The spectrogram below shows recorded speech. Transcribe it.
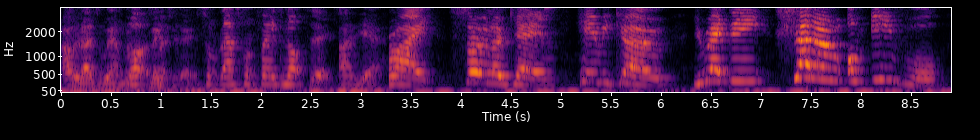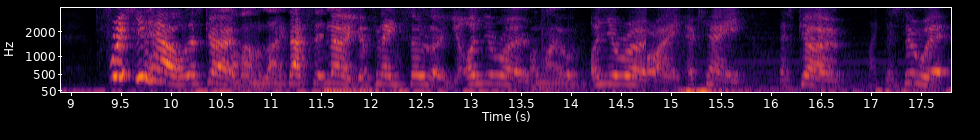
I- So that's where I'm gonna play so, today. So that's from FaZe and Optic. And yeah. Right, solo game. Here we go. You ready? Shadow of Evil. Freaking hell, let's go. Am I online? That's it. No, you're playing solo. You're on your own. on my own. On your own. Alright, okay. Let's go. Let's do it.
